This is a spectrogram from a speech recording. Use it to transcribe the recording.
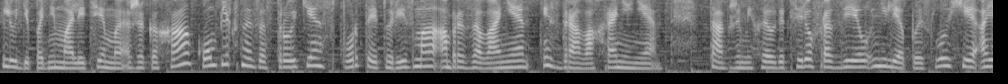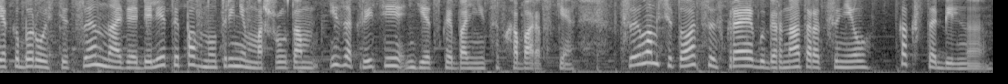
Люди поднимали темы ЖКХ, комплексной застройки, спорта и туризма, образования и здравоохранения. Также Михаил Дегтярев развеял нелепые слухи о якобы росте цен на авиабилеты по внутренним маршрутам и закрытии детской больницы в Хабаровске. В целом ситуацию в крае губернатор оценил как стабильную.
